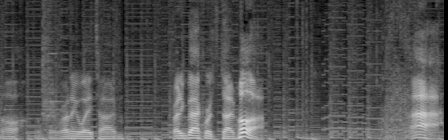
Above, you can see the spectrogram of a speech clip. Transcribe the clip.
oh, okay, running away time. Running backwards time. Huh. Ah.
